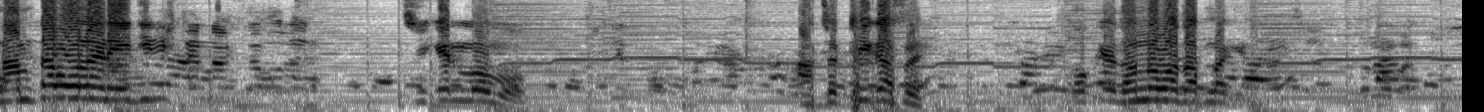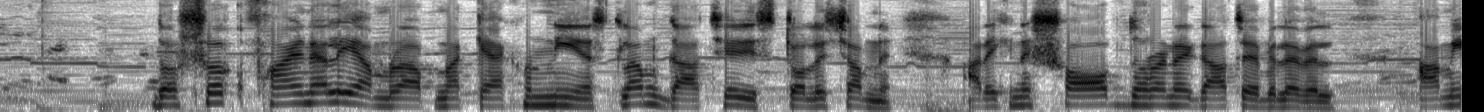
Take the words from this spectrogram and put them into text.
নামটা বলেন এই জিনিসটার নামটা বলেন। চিকেন মোমো। আচ্ছা ঠিক আছে। ওকে ধন্যবাদ আপনাকে। দর্শক ফাইনালি আমরা আপনাকে এখন নিয়ে আসলাম গাছের স্টলের সামনে। আর এখানে সব ধরনের গাছ অ্যাভেলেবেল আমি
